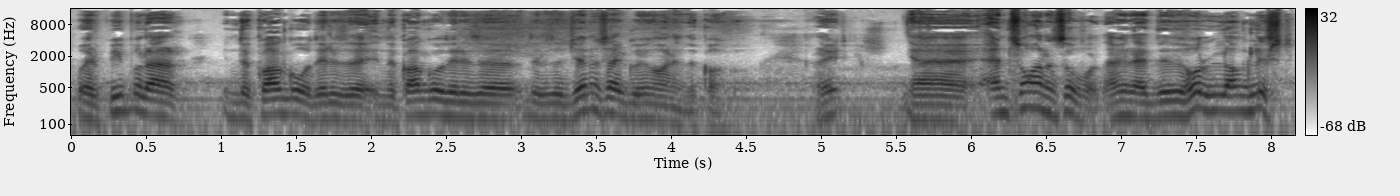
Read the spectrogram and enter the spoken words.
where people are in the Congo, there is a in the Congo there is a there is a genocide going on in the Congo. right? Uh, and so on and so forth. I mean, uh, there's a whole long list.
